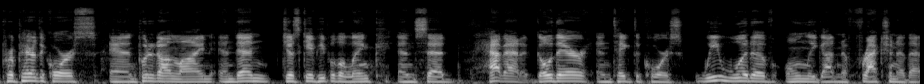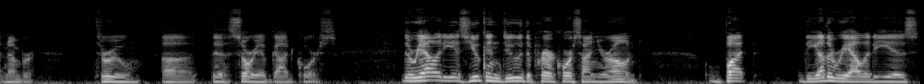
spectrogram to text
prepared the course and put it online and then just gave people the link and said, have at it, go there and take the course, we would have only gotten a fraction of that number through uh, the Story of God course. The reality is you can do the prayer course on your own, but the other reality is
